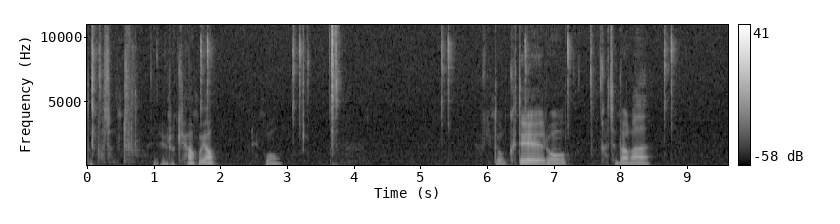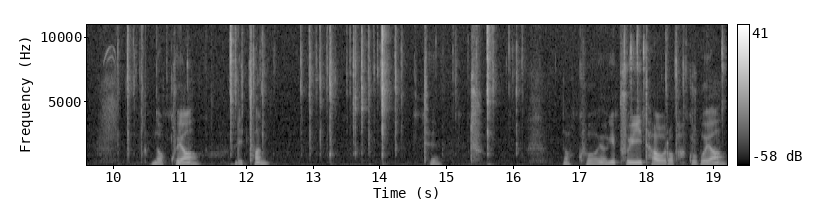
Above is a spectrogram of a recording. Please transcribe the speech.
또 버전 2 이렇게 하고요. 그리고 또 그대로 가져다가 넣고요. 리턴 트 넣고 여기 v 다우로 바꾸고요.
